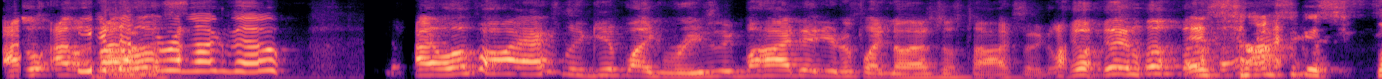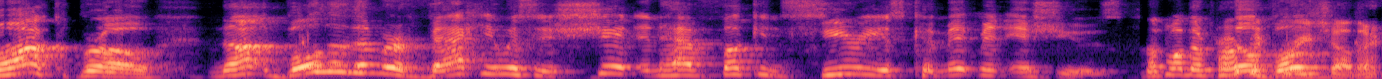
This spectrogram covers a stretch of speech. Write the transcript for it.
I, I, You're I not love, wrong though. I love how I actually give like reasoning behind it. You're just like, no, that's just toxic. It's toxic as fuck, bro. Not both of them are vacuous as shit and have fucking serious commitment issues. That's why they're perfect They'll for both- each other.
